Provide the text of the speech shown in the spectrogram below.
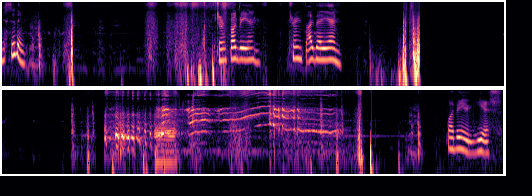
He's sitting. Turn 5 a.m. Turn 5 a.m. Five a.m. Yes.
